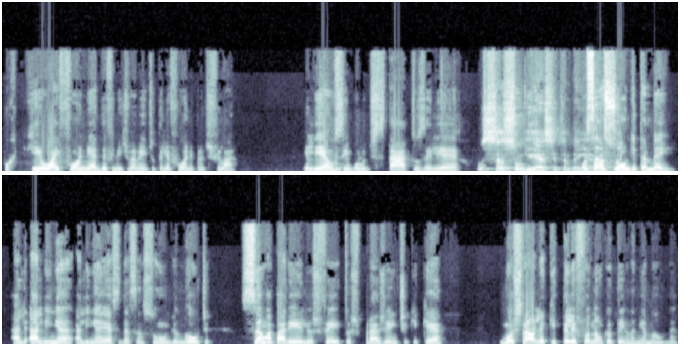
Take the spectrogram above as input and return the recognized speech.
porque o iPhone é definitivamente o telefone para desfilar. Ele é uhum. um símbolo de status, ele é. O Samsung S também. O é, Samsung claro. também. A, a, linha, a linha S da Samsung, o Note, são aparelhos feitos para gente que quer mostrar, olha que telefonão que eu tenho na minha mão, né?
